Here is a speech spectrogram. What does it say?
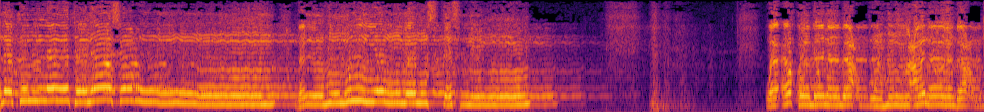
لكم لا تناصرون بل هم اليوم مستسلمون. وأقبل بعضهم على بعض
